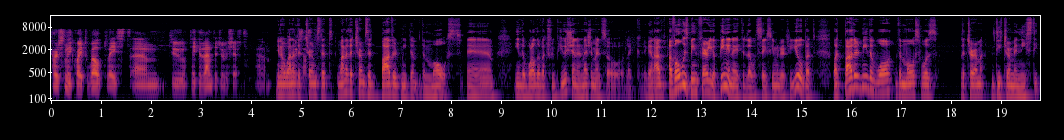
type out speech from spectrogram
personally quite well placed um, to take advantage of a shift. Um, you know, one of the sense. terms that one of the terms that bothered me the, the most um, in the world of attribution and measurement. So, like again, I've I've always been fairly opinionated. I would say similar to you, but what bothered me the wo- the most was the term deterministic.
